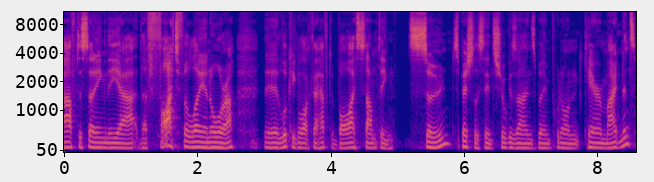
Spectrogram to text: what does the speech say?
after seeing the uh, the fight for Leonora, they're looking like they have to buy something soon, especially since Sugar Zone's been put on care and maintenance.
